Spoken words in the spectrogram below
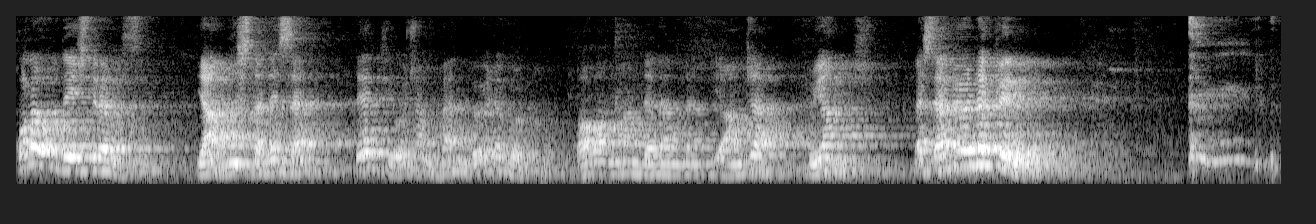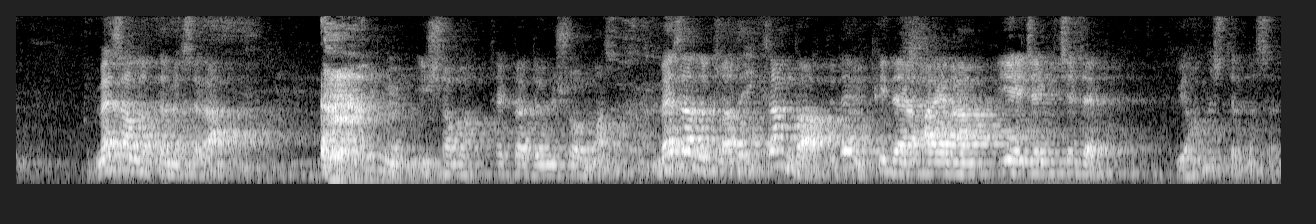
Kolay onu değiştiremezsin. Yanlış da desen der ki hocam ben böyle gördüm. Babamdan, dedemden. Ya amca bu yanlış. Mesela bir örnek vereyim. Mezarlıkta mesela bilmiyorum inşallah tekrar dönüş olmaz. Mezarlıklarda ikram dağıtıyor değil mi? Pide, ayran, yiyecek, içecek. Bu yanlıştır mesela.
